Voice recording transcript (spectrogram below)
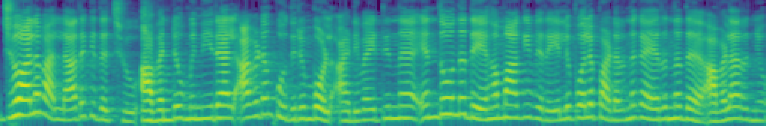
ജ്വാല വല്ലാതെ കിതച്ചു. അവന്റെ ഉമിനീരാൽ അവിടം കുതിരുമ്പോൾ അടിവയറ്റിന്ന് എന്തോ ഒന്ന് ദേഹമാകി വിറയൽ പോലെ പടർന്നു കയറുന്നത് അവൾ അറിഞ്ഞു.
